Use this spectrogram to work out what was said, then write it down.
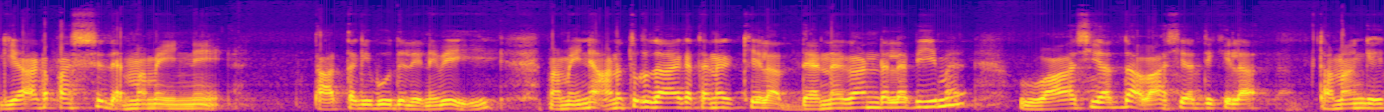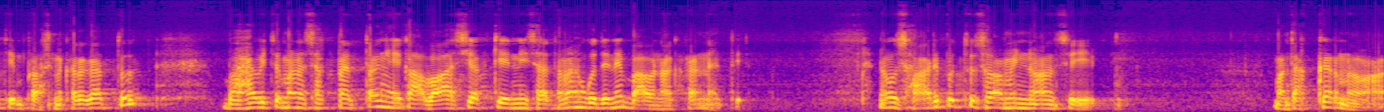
ගියාට පස්සේ දැන් මම ඉන්නේ තාත්තගේ බූදලේ නෙවෙයි මම ඉන්නේ අනතුරුදායක තැනක කියලා දැනගන්න ලැබීම වාසියක්ද අවාසියක්ද කියලා Tamange හිතෙන් ප්‍රශ්න කරගත්තොත් භාවිත මනසක් නැත්තම් ඒක අවාසියක් කියන නිසා තමයි මොකද දෙන්නේ භාවනා කරන්න නැත්තේ. නමුත් සාරිපුත්‍ර ස්වාමීන් වහන්සේ මතක් කරනවා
